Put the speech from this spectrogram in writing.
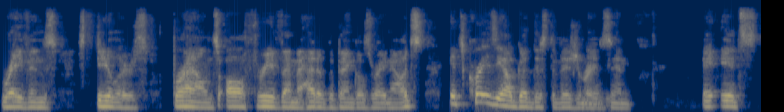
Ravens, Steelers, Browns, all three of them ahead of the Bengals right now. It's it's crazy how good this division crazy. is, and it, it's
